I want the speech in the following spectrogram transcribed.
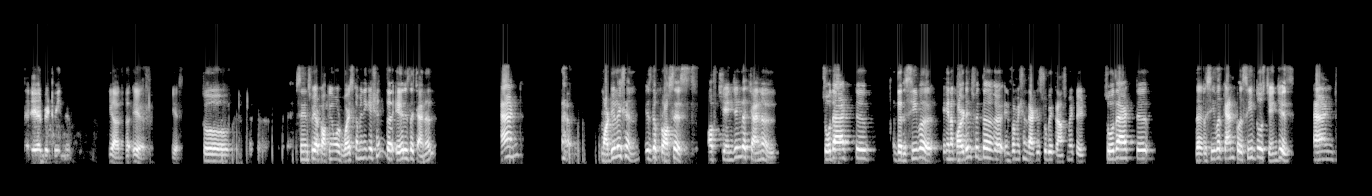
The air between them. Yeah, the air. Yes. So since we are talking about voice communication, the air is the channel and modulation is the process of changing the channel so that uh, the receiver in accordance with the information that is to be transmitted so that uh, the receiver can perceive those changes and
